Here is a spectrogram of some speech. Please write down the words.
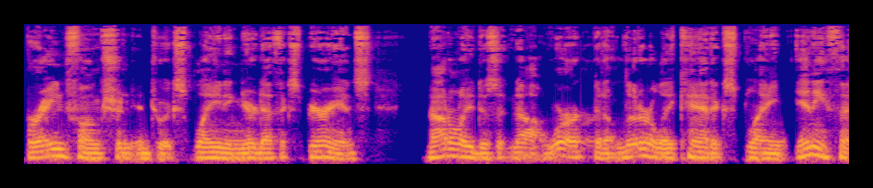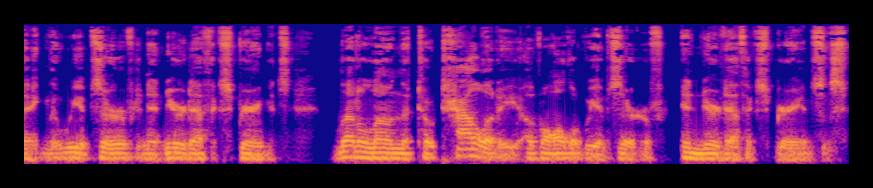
brain function into explaining near death experience not only does it not work, but it literally can't explain anything that we observed in a near death experience, let alone the totality of all that we observe in near death experiences.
